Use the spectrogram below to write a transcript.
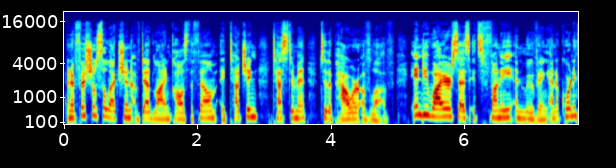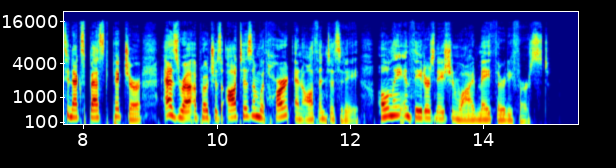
An official selection of Deadline calls the film a touching testament to the power of love. IndieWire says it's funny and moving, and according to Next Best Picture, Ezra approaches autism with heart and authenticity. Only in theaters nationwide, May 31st.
